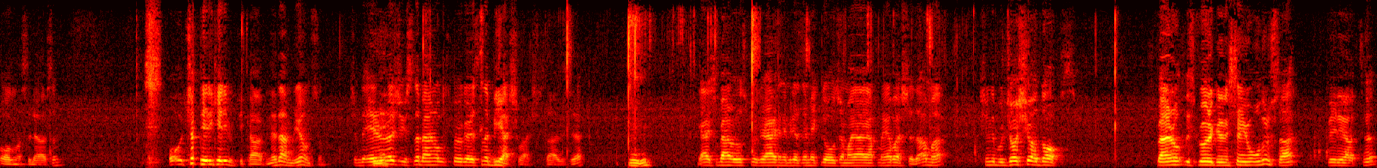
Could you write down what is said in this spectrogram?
olması lazım. O çok tehlikeli bir pik abi. Neden biliyor musun? Şimdi Aaron Rodgers ile Ben Roethlisberger arasında bir yaş var sadece. Hı hı. Gerçi Ben Roethlisberger her sene biraz emekli olacağım ayağı yapmaya başladı ama şimdi bu Joshua Dobbs Ben Roethlisberger'in şeyi olursa veliahtı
